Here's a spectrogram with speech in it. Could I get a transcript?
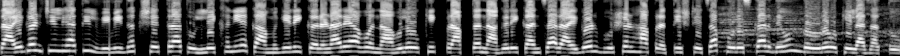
रायगड जिल्ह्यातील विविध क्षेत्रात उल्लेखनीय कामगिरी करणाऱ्या व नावलौकिक प्राप्त नागरिकांचा रायगड भूषण हा प्रतिष्ठेचा पुरस्कार देऊन गौरव केला जातो.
